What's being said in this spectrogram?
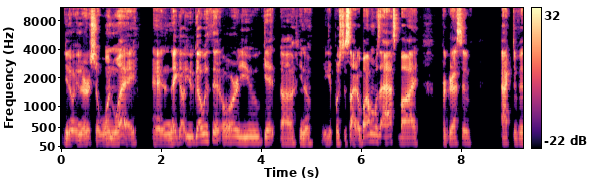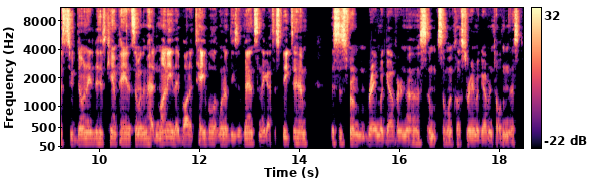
you know inertia one way and they go you go with it or you get uh, you know you get pushed aside. Obama was asked by progressive activists who donated to his campaign and some of them had money. They bought a table at one of these events and they got to speak to him this is from ray mcgovern uh, some, someone close to ray mcgovern told him this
